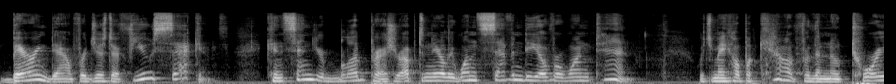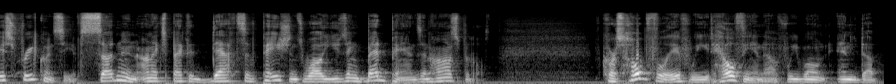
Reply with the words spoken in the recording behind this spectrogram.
Bearing down for just a few seconds can send your blood pressure up to nearly 170 over 110, which may help account for the notorious frequency of sudden and unexpected deaths of patients while using bedpans in hospitals. Of course, hopefully, if we eat healthy enough, we won't end up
